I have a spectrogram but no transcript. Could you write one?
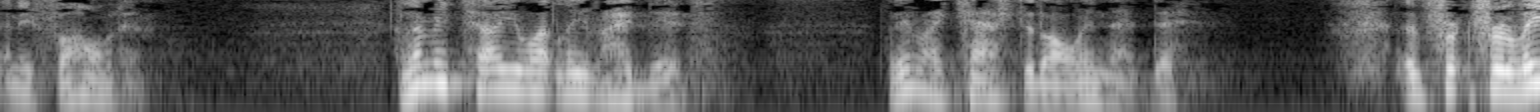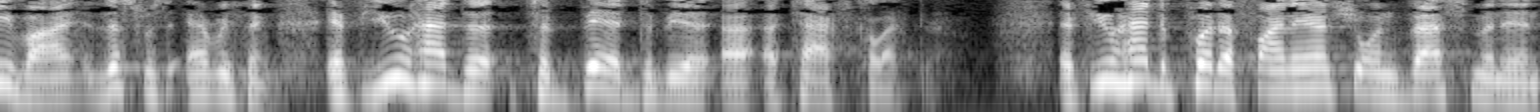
and he followed him. And let me tell you what Levi did. Levi cashed it all in that day. For, for Levi, this was everything. If you had to, to bid to be a, a tax collector, if you had to put a financial investment in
